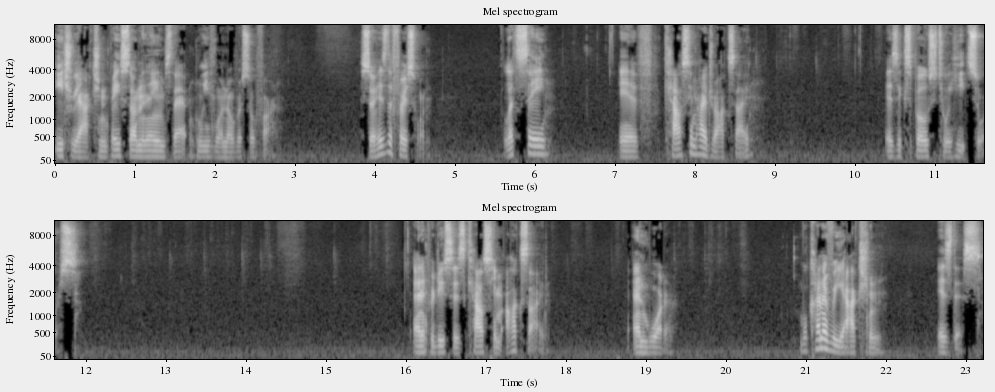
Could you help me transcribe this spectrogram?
each reaction based on the names that we've went over so far. So here's the first one. Let's say if calcium hydroxide is exposed to a heat source and it produces calcium oxide and water. What kind of reaction is this?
